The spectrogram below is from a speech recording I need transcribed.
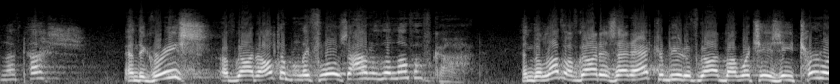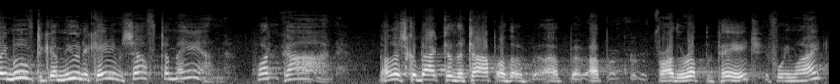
loved us. And the grace of God ultimately flows out of the love of God. And the love of God is that attribute of God by which He is eternally moved to communicate Himself to man. What a God. Now let's go back to the top of the, up, up, farther up the page, if we might.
